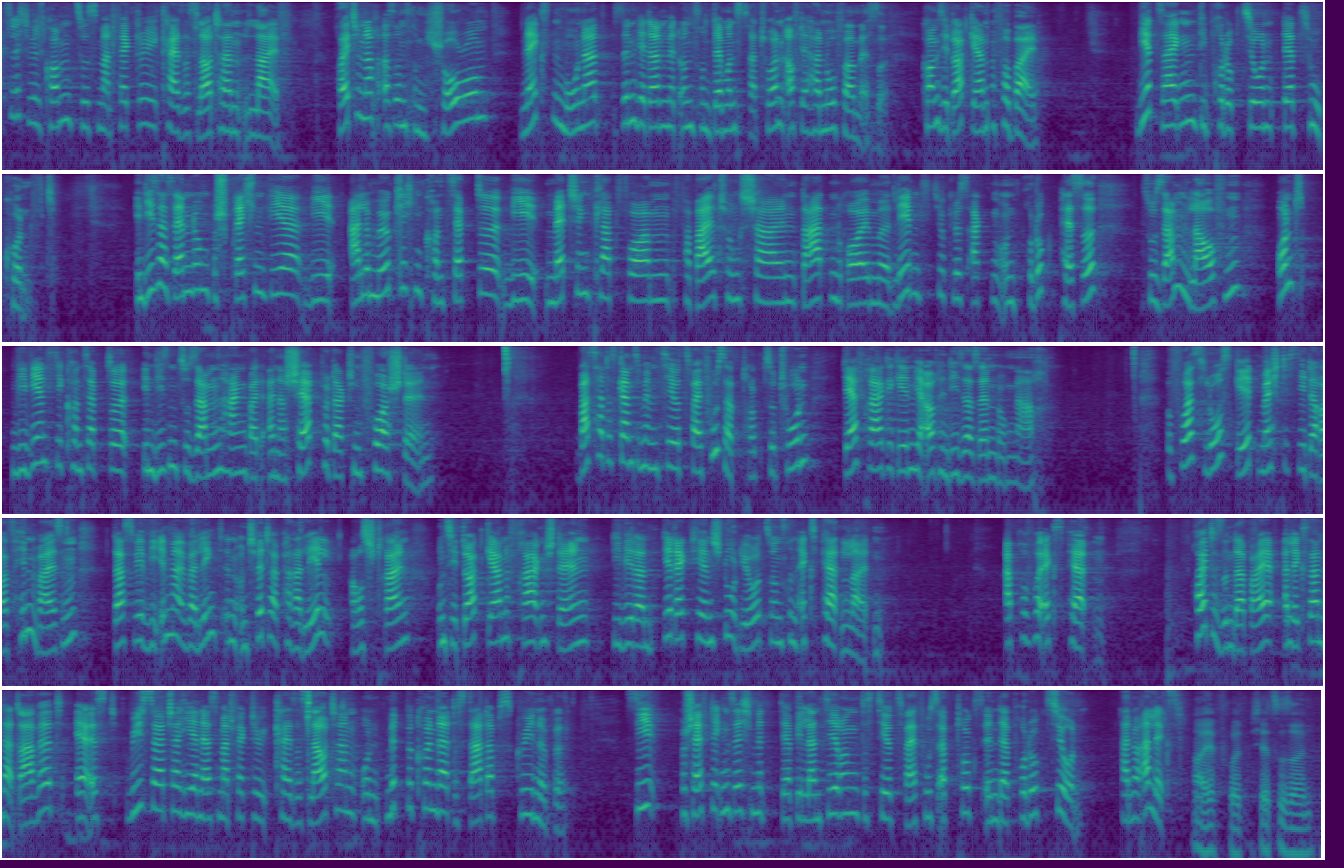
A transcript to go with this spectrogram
Herzlich willkommen zu Smart Factory Kaiserslautern Live. Heute noch aus unserem Showroom. Nächsten Monat sind wir dann mit unseren Demonstratoren auf der Hannover Messe. Kommen Sie dort gerne vorbei. Wir zeigen die Produktion der Zukunft. In dieser Sendung besprechen wir, wie alle möglichen Konzepte wie Matching-Plattformen, Verwaltungsschalen, Datenräume, Lebenszyklusakten und Produktpässe zusammenlaufen und wie wir uns die Konzepte in diesem Zusammenhang bei einer Shared Production vorstellen. Was hat das Ganze mit dem CO2-Fußabdruck zu tun? Der Frage gehen wir auch in dieser Sendung nach. Bevor es losgeht, möchte ich Sie darauf hinweisen, dass wir wie immer über LinkedIn und Twitter parallel ausstrahlen und Sie dort gerne Fragen stellen, die wir dann direkt hier ins Studio zu unseren Experten leiten. Apropos Experten. Heute sind dabei Alexander David. Er ist Researcher hier in der Smart Factory Kaiserslautern und Mitbegründer des Startups Screenable. Sie beschäftigen sich mit der Bilanzierung des CO2-Fußabdrucks in der Produktion. Hallo Alex. Hi, freut mich hier zu sein.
